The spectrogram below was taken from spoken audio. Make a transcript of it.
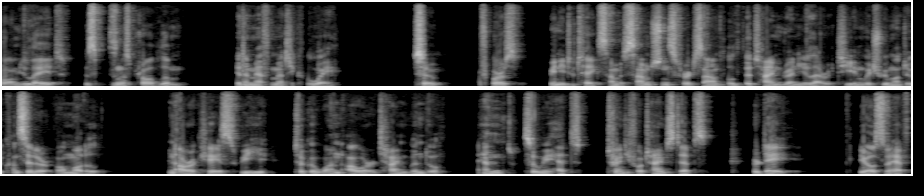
formulate this business problem in a mathematical way. So, of course, we need to take some assumptions, for example, the time granularity in which we want to consider our model in our case, we took a one hour time window. And so we had 24 time steps per day. You also have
